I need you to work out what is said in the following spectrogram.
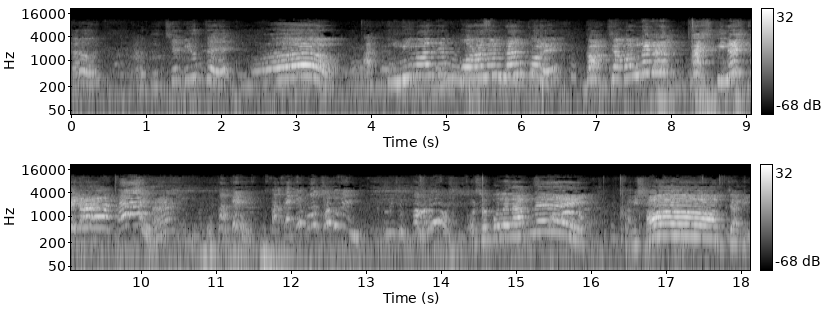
কারণ কারণ ইচ্ছের বিরুদ্ধে। ও আর তুমি মারলে পড়ানোর নাম করে দরজা বন্ধ করে ফাঁসতি নাচতে মানুষ! ওসব বলে লাভ নেই। আমি সব জানি।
